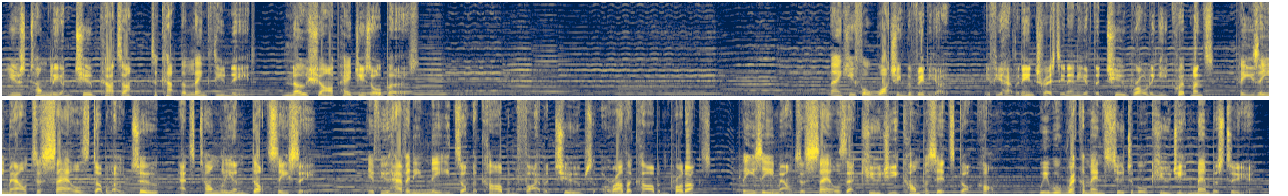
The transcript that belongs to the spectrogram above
Use Tonglian tube cutter to cut the length you need. No sharp edges or burrs. Thank you for watching the video. If you have an interest in any of the tube rolling equipments, please email to sales002 at tonglian.cc. If you have any needs on the carbon fibre tubes or other carbon products, please email to sales at qgcomposites.com. We will recommend suitable QG members to you.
